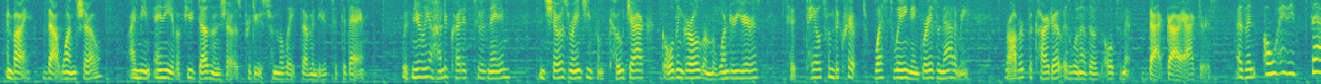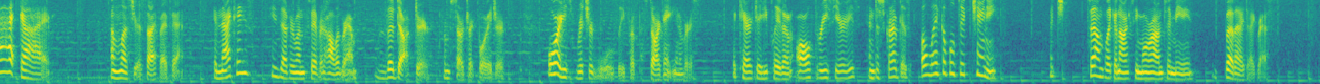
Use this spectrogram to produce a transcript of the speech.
And by that one show, I mean any of a few dozen shows produced from the late 70s to today. With nearly 100 credits to his name, and shows ranging from Kojak, Golden Girls, and The Wonder Years to Tales from the Crypt, West Wing, and Grey's Anatomy, Robert Picardo is one of those ultimate that guy actors. As in, oh hey, that guy! Unless you're a sci fi fan. In that case, he's everyone's favorite hologram, the Doctor from Star Trek Voyager. Or he's Richard Woolsey from the Stargate universe, a character he played on all three series and described as a likable Dick Cheney. Which sounds like an oxymoron to me, but I digress.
